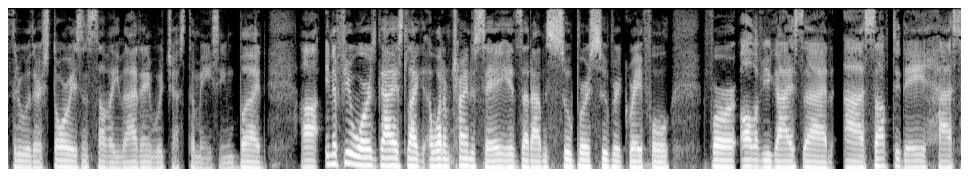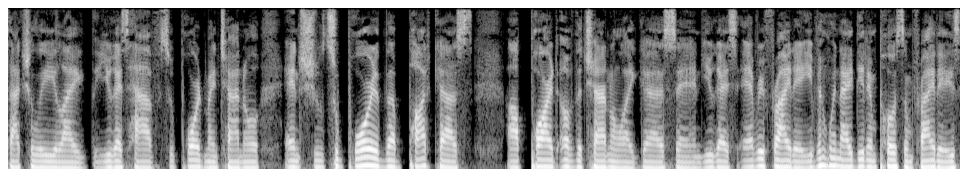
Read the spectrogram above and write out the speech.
through their stories and stuff like that, and it was just amazing. But uh, in a few words, guys, like what I'm trying to say is that I'm super, super grateful for all of you guys that uh, Sub Today has actually like you guys have support my channel and should support the podcast uh, part of the channel, I guess. And you guys every Friday, even when I didn't post on Fridays,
